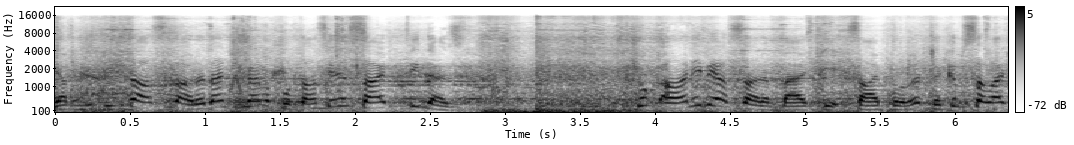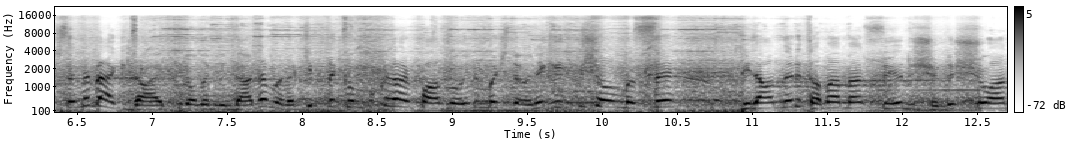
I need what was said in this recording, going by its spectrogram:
ya bu aslında aradan çıkarma potansiyeline sahip değiller. Çok ani bir hasara belki sahip olabilir. Takım savaşlarında belki daha etkili olabilirlerdi ama rakip takım bu kadar fazla oyunun başında öne geçmiş olması planları tamamen suya düşürdü. Şu an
